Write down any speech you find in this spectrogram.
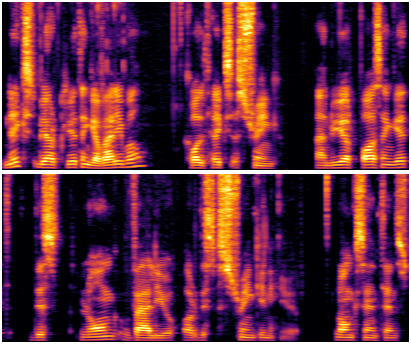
Next, we are creating a variable called hex string and we are passing it this long value or this string in here long sentence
